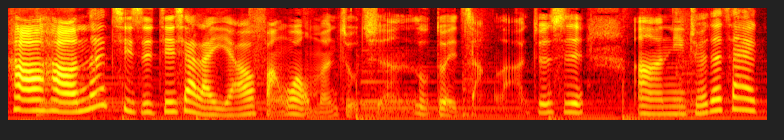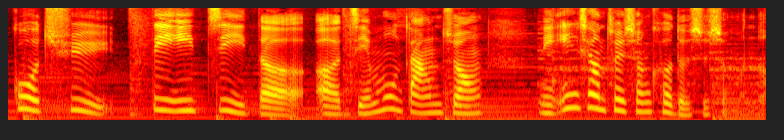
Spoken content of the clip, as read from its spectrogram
好好，那其实接下来也要访问我们主持人陆队长啦。就是，嗯、你觉得在过去第一季的呃节目当中，你印象最深刻的是什么呢？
